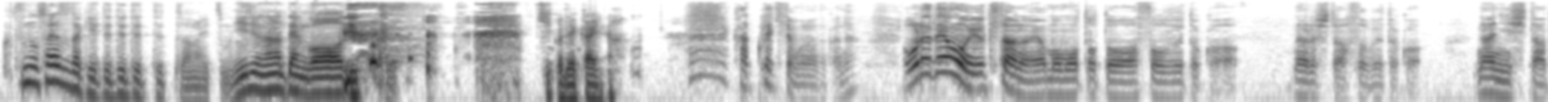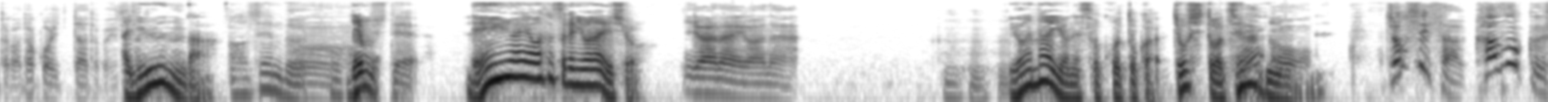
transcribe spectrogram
靴のサイズだけ言って出てってたな、いつも。27.5って言って。結構でかいな。買ってきてもらうのかな。俺でも言ってたの山本と遊ぶとか、なるしと遊ぶとか、何したとか、どこ行ったとか言ってあ、た。言うんだ。あ、全部うん、でもして。恋愛はさすがに言わないでしょ。言わない言わない。言わないよね、そことか。女子とは全部女子さ、家族好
